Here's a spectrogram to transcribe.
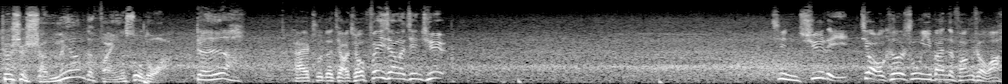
这是什么样的反应速度啊？人啊！开出的角球飞向了禁区。禁区里教科书一般的防守啊！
